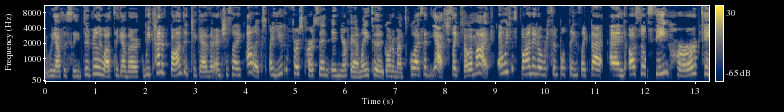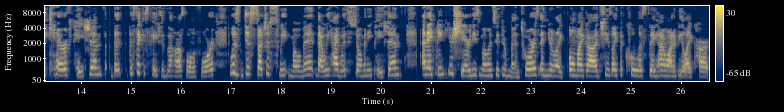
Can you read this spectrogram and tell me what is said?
we obviously did really well together. We kind of bonded together. And she's like, Alex, are you the first person in your family to go to med school? I said, yes. She's like, so am I. And we just bonded over simple things like that. And also seeing her take care of patients, the, the sickest patients in the hospital on the floor, was just such a sweet moment that we had with so many patients. And I think you share these moments with your mentors and you're like, oh my God, she's like the coolest thing. I want to be like her.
